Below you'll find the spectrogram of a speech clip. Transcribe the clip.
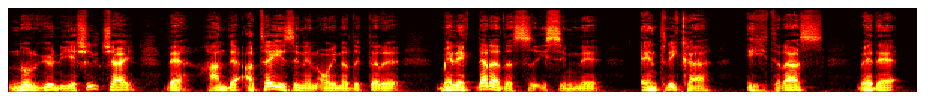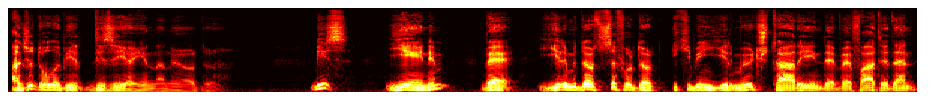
Nurgül Yeşilçay ve Hande Ataiz'in oynadıkları Melekler Adası isimli entrika, ihtiras ve de acı dolu bir dizi yayınlanıyordu. Biz yeğenim ve 24.04.2023 tarihinde vefat eden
